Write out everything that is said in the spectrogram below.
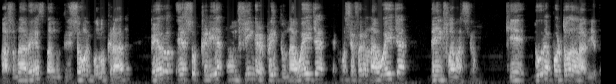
más una vez, la nutrición involucrada, pero eso crea un fingerprint, una huella, como si fuera una huella de inflamación, que dura por toda la vida.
